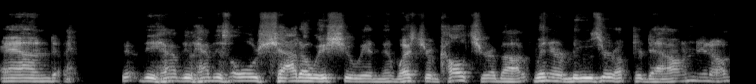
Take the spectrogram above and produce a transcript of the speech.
and they have they have this old shadow issue in the Western culture about winner loser, up or down, you know,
